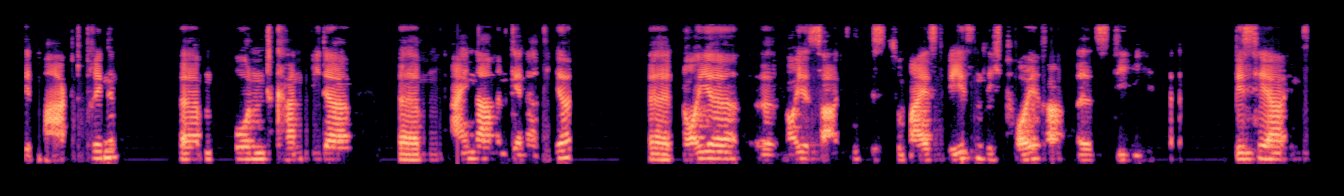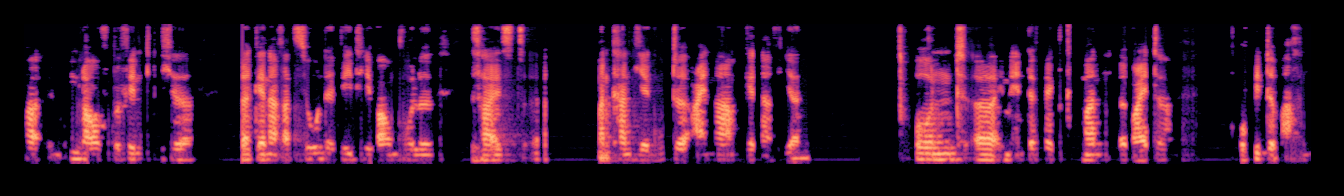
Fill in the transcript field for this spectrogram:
den Markt bringen ähm, und kann wieder ähm, Einnahmen generieren. Äh, neue, äh, neue Saatgut ist zumeist wesentlich teurer als die äh, bisher im, im Umlauf befindliche Generation der BT-Baumwolle. Das heißt, äh, man kann hier gute Einnahmen generieren und äh, im Endeffekt kann man äh, weiter Profite machen,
